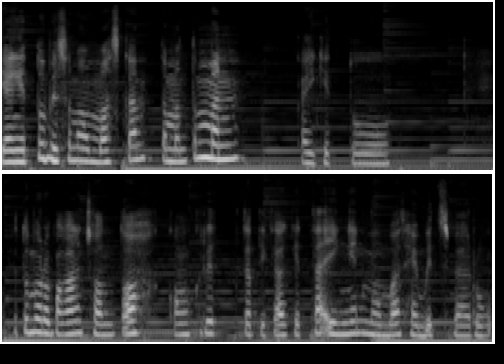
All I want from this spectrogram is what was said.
Yang itu bisa memuaskan teman-teman kayak gitu. Itu merupakan contoh konkret ketika kita ingin membuat habits baru.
